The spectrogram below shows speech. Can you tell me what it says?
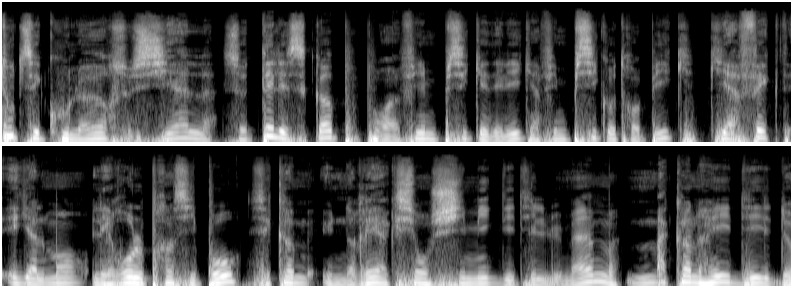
toutes ces couleurs, ce ciel, ce télescope pour un film psychédélique, un film psychotropique qui affecte également les rôles principaux. C'est comme une réaction chimique, dit-il lui-même. McConaughey dit de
